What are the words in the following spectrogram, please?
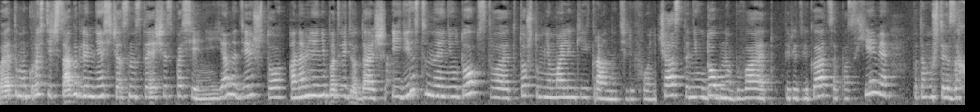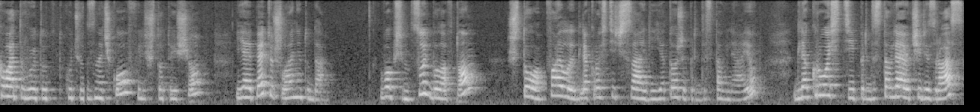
Поэтому Кростич Сага для меня сейчас настоящее спасение. Я надеюсь, что она меня не подведет дальше. Единственное неудобство это то, что у меня маленький экран на телефоне. Часто неудобно бывает передвигаться по схеме, потому что я захватываю тут кучу значков или что-то еще. Я опять ушла не туда. В общем, суть была в том, что файлы для Кростич Саги я тоже предоставляю. Для крости предоставляю через раз.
